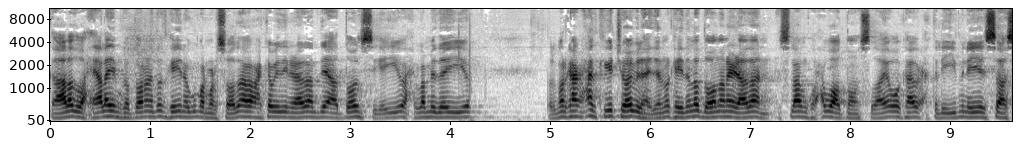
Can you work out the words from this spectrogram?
Gaaladu waxyaalaha imka doonaan dadka inay ugu marmarsoodaan waxa ka mid in ihahdaan dee addoonsiga iyo wax lamida iyo bal markaa maxaad kaga jawaabi lahaydeen markay idinla doodana ihahdaan islaamku waxbu addoonsadaayo wakaa wax kala iibinaya saas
